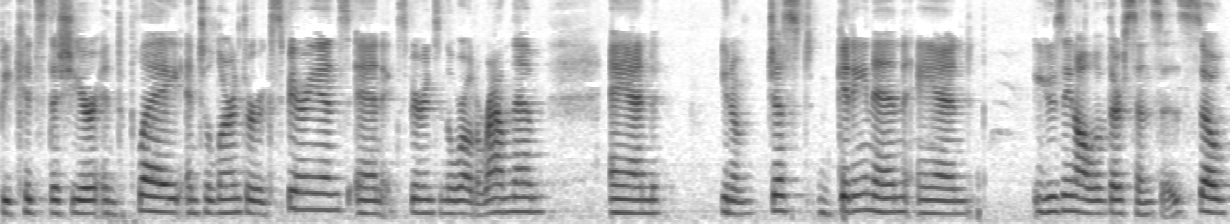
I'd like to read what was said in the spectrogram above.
be kids this year and to play and to learn through experience and experiencing the world around them and, you know, just getting in and using all of their senses. So,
